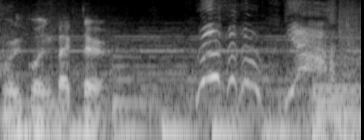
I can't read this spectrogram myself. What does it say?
So we're going back there. yeah!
